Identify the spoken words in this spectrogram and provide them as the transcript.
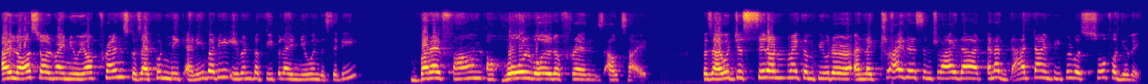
i lost all my new york friends because i couldn't meet anybody even the people i knew in the city but I found a whole world of friends outside because I would just sit on my computer and like try this and try that. And at that time, people were so forgiving.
